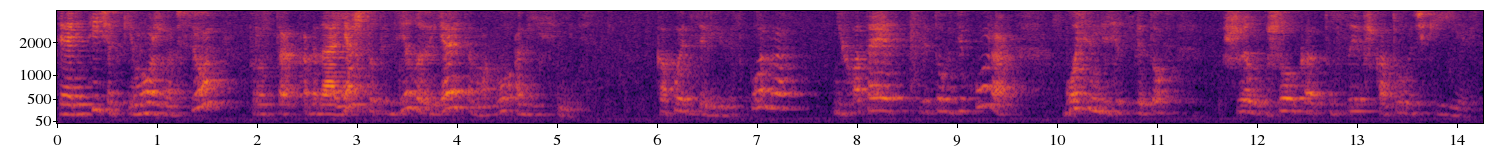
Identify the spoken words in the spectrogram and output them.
Теоретически можно все, просто когда я что-то делаю, я это могу объяснить. С какой целью вискоза? Не хватает цветов декора? 80 цветов шел- шелка, тусы в шкатулочке есть.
